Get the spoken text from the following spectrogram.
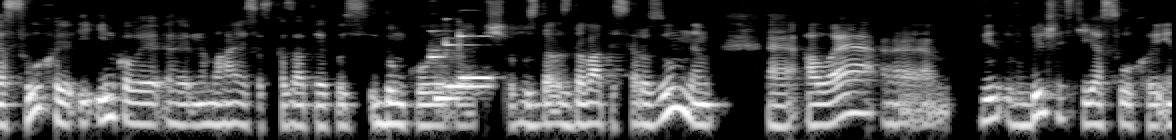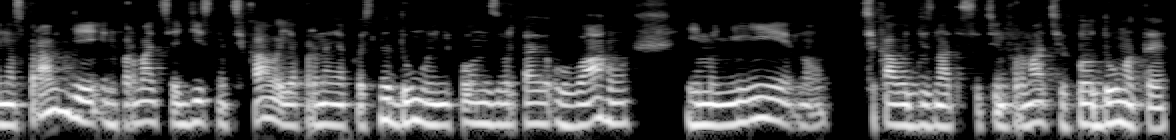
я слухаю і інколи е, намагаюся сказати якусь думку, е, щоб здаватися розумним, е, але е, в більшості я слухаю, і насправді інформація дійсно цікава. Я про неї якось не думаю, ніколи не звертаю увагу, і мені ну Цікаво дізнатися цю інформацію, подумати.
